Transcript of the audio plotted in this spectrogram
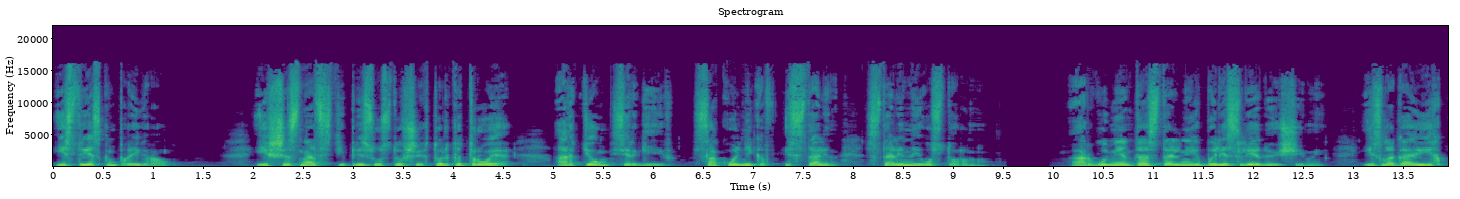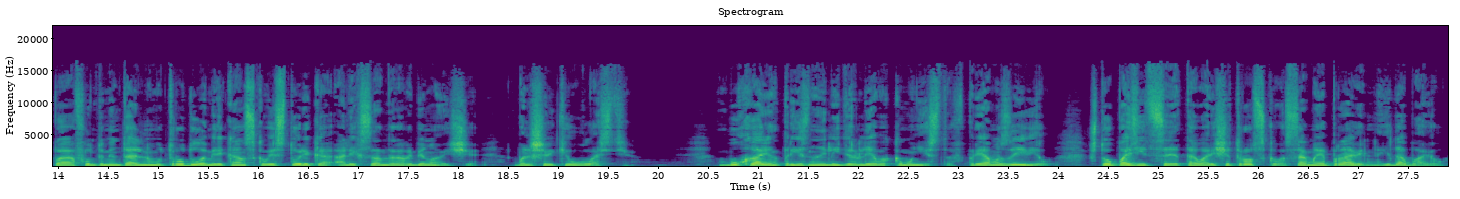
и с треском проиграл. Из 16 присутствовавших только трое – Артем Сергеев, Сокольников и Сталин – стали на его сторону. Аргументы остальных были следующими. Излагаю их по фундаментальному труду американского историка Александра Рабиновича «Большевики у власти». Бухарин, признанный лидер левых коммунистов, прямо заявил, что позиция товарища Троцкого самая правильная и добавил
